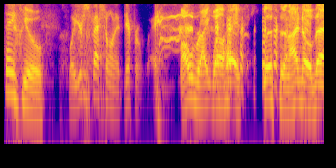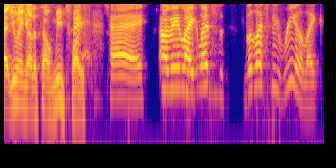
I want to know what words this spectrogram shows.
thank you. Well, you're special in a different way. All right, well, hey, listen, I know that you ain't got to tell me twice. hey, I mean, like, let's, but let's be real. Like,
